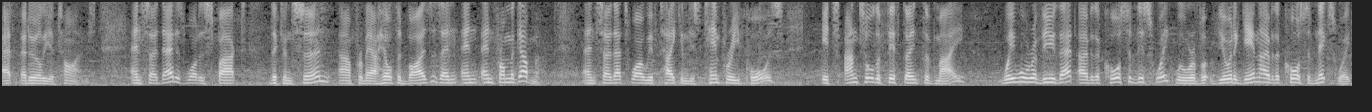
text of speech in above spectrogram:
at, at earlier times. And so that is what has sparked the concern uh, from our health advisors and, and, and from the government. And so that's why we've taken this temporary pause. It's until the 15th of May. We will review that over the course of this week. We'll review it again over the course of next week,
